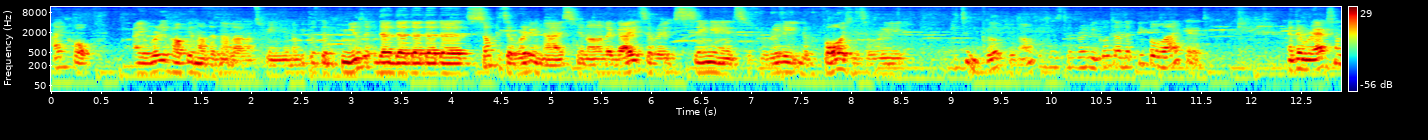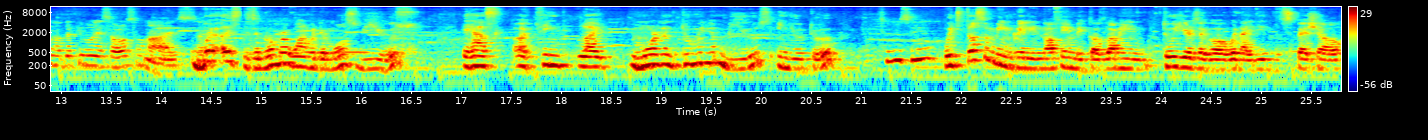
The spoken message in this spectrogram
I hope. I really hope you know that the Netherlands win, you know, because the music, the the, the, the, the song is really nice, you know, the guy is really singing, it's really, the voice is really, it's good, you know, it's really good and the people like it. And the reaction of the people is also nice. Well, it's the number one with the most views. It has, I think, like more than 2 million views in YouTube. Seriously? Which doesn't mean really nothing because, I mean, two years ago when I did the special,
